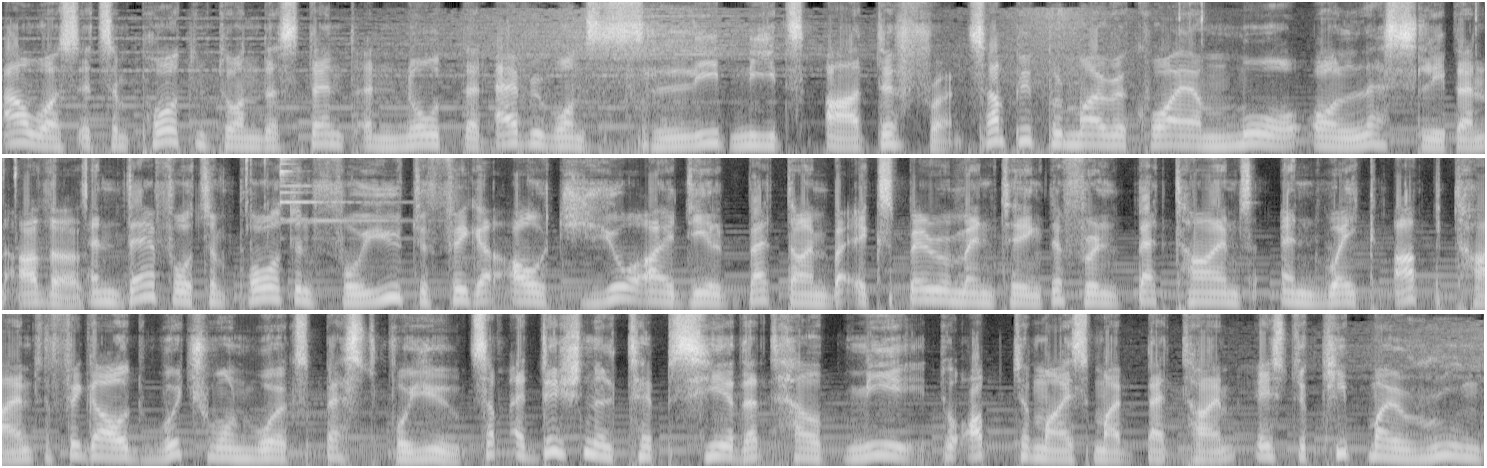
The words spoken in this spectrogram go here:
hours, it's important to understand and note that everyone's sleep needs are different. Some people might require more or less sleep than others, and therefore it's important for you to figure out your ideal bedtime by experimenting different bedtimes and wake up times to figure out which one works best for you. Some additional tips here that help me to optimize my bedtime is to keep my room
